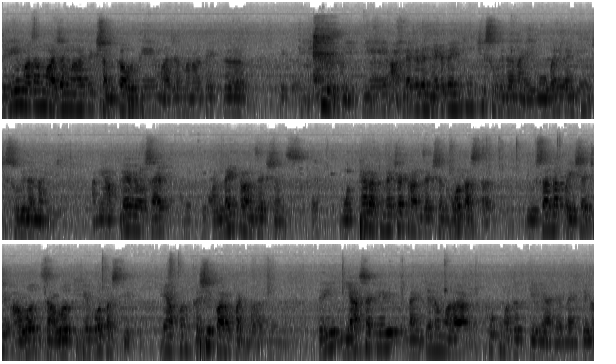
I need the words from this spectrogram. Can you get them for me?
तरी मला माझ्या मनात एक शंका होती माझ्या मनात एक एक भीती होती की आपल्याकडे नेट बँकिंगची सुविधा नाही मोबाईल बँकिंगची सुविधा नाही आणि आपल्या व्यवसायात ऑनलाईन ट्रान्झॅक्शन्स मोठ्या रकमेच्या ट्रान्झॅक्शन होत असतात. दिवसाला पैशाची आवक जावक हे होत असते हे आपण कशी पार पाडणार? तरी यासाठी बँकेनं मला खूप मदत केली आहे. बँकेनं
